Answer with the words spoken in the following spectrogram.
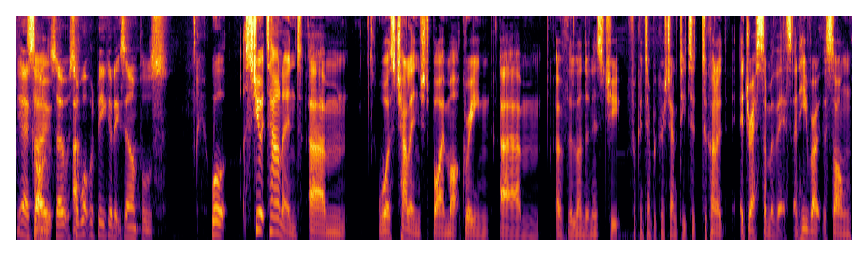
Yeah, So, uh. So, so what would be good examples? Well, Stuart Townend um, was challenged by Mark Greene um, of the London Institute for Contemporary Christianity to, to kind of address some of this, and he wrote the song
